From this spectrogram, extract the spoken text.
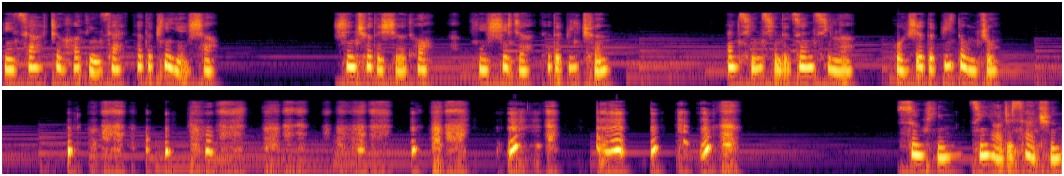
鼻尖正好顶在她的屁眼上。伸出的舌头舔舐着他的鼻唇，还浅浅的钻进了火热的逼洞中。孙平紧咬着下唇，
